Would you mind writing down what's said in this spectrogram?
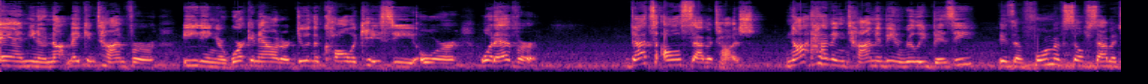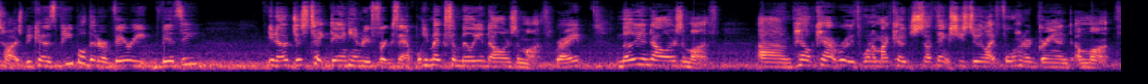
and you know not making time for eating or working out or doing the call with Casey or whatever, that's all sabotage. Not having time and being really busy is a form of self sabotage because people that are very busy you know, just take Dan Henry, for example. He makes a million dollars a month, right? Million dollars a month. Um, hell, Cat Ruth, one of my coaches, I think she's doing like 400 grand a month.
